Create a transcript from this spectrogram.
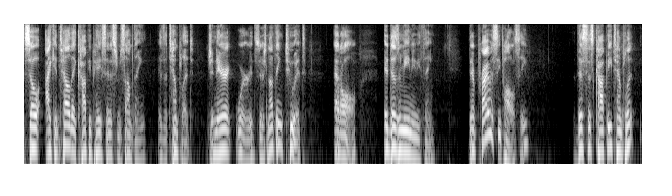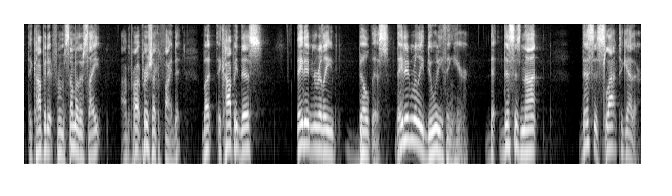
So I can tell they copy pasted this from something It's a template, generic words. There's nothing to it at all. It doesn't mean anything. Their privacy policy, this is copy template. They copied it from some other site. I'm pretty sure I could find it, but they copied this. They didn't really build this. They didn't really do anything here. This is not, this is slapped together.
